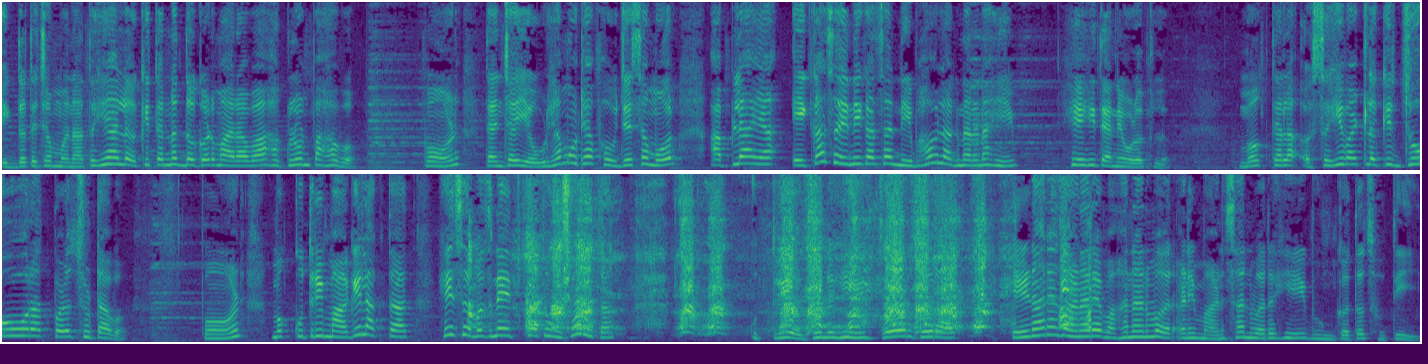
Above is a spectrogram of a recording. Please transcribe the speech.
एकदा त्याच्या मनातही आलं की त्यांना दगड मारावा हकलून पाहावं. पण त्यांच्या एवढ्या मोठ्या फौजेसमोर आपल्या या एका सैनिकाचा निभाव लागणार नाही हेही त्याने ओळखलं. मग त्याला असंही वाटलं की जोरात पळत सुटावं. पण मग कुत्री मागे लागतात? हे समजण्या इतका तो हुशार होता. कुत्री अजूनही जोर जोरात येणाऱ्या जाणाऱ्या वाहनांवर आणि माणसांवरही भुंकतच होती.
